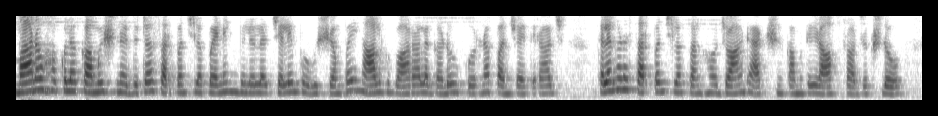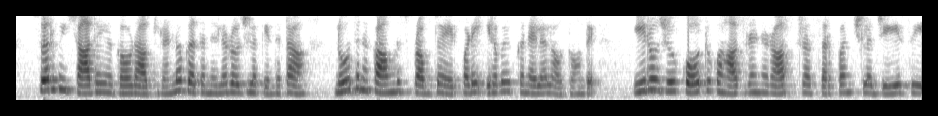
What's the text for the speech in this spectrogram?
మానవ హక్కుల కమిషన్ ఎదుట సర్పంచ్ల పెండింగ్ బిల్లుల చెల్లింపు విషయంపై నాలుగు వారాల గడువు కోరిన పంచాయతీరాజ్ తెలంగాణ సర్పంచ్ల సంఘం జాయింట్ యాక్షన్ కమిటీ రాష్ట్ర అధ్యక్షుడు సుర్వి యాదయ్య గౌడ్ ఆధ్వర్యంలో గత నెల రోజుల కిందట నూతన కాంగ్రెస్ ప్రభుత్వం ఏర్పడి ఇరవై ఒక్క నెలలు అవుతోంది. ఈ రోజు కోర్టుకు హాజరైన రాష్ట్ర సర్పంచ్ల జేఏసీ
